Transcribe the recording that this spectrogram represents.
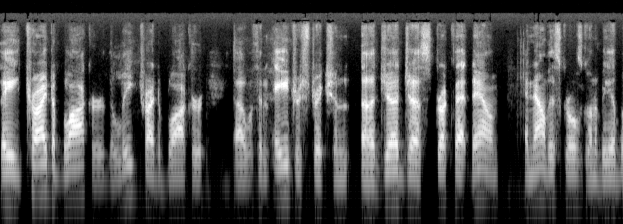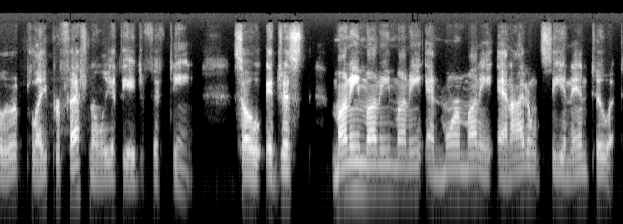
They tried to block her. The league tried to block her uh, with an age restriction. A judge uh, struck that down, and now this girl's going to be able to play professionally at the age of 15. So it just money, money, money, and more money, and I don't see an end to it.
